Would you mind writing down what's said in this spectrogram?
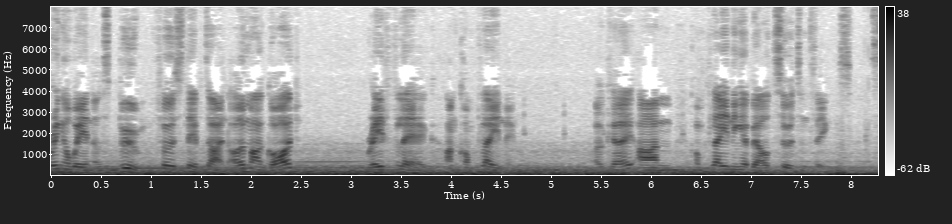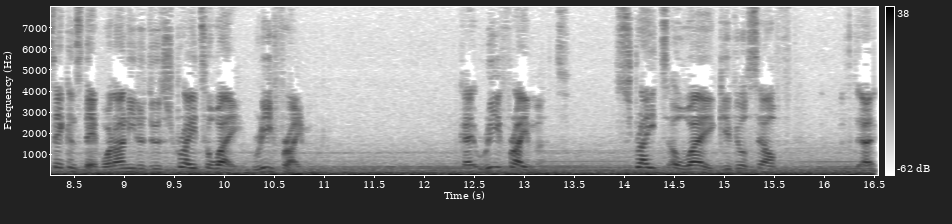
Bring awareness. Boom. First step done. Oh my God. Red flag. I'm complaining okay? I'm complaining about certain things. Second step, what I need to do straight away, reframe. Okay, reframe it. Straight away, give yourself uh,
